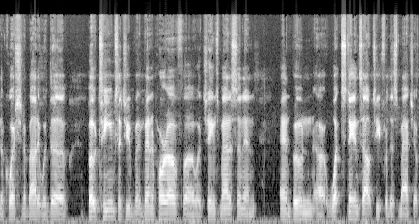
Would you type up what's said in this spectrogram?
no question about it. With the both teams that you've been a part of uh, with James Madison and and Boone, uh, what stands out to you for this matchup?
